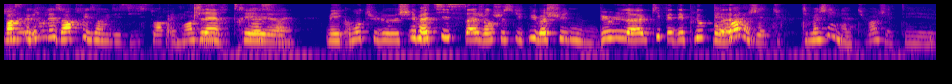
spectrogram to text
parce que tous les autres, ils ont eu des histoires, et moi, Claire, très. Mais comment tu le schématises ça? Genre, je suis, je suis une bulle euh, qui fait des ploups. Mais voilà, tu t'imagines, tu vois, j'étais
